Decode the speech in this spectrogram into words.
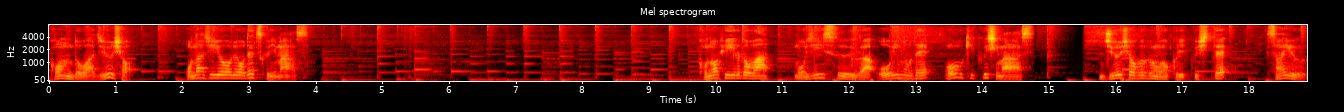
今度は住所。同じ要領で作ります。このフィールドは文字数が多いので大きくします。住所部分をクリックして左右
